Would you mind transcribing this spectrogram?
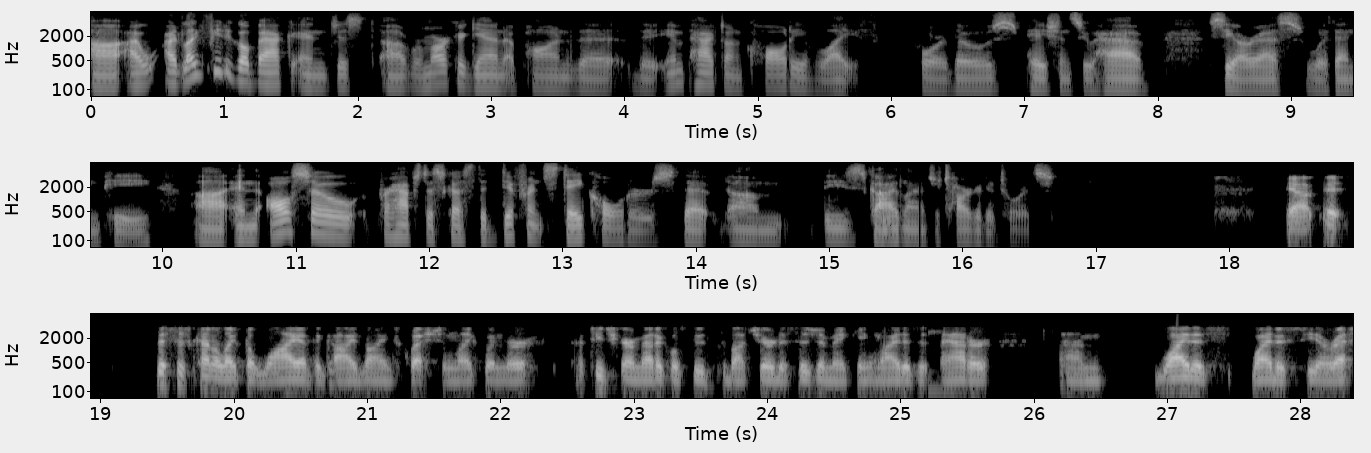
uh, I, would like for you to go back and just uh, remark again upon the the impact on quality of life for those patients who have CRS with NP, uh, and also perhaps discuss the different stakeholders that um, these guidelines are targeted towards. Yeah, it, this is kind of like the why of the guidelines question. Like when we're teaching our medical students about shared decision making, why does it matter? Um, why does why does CRS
